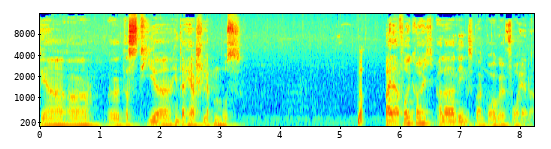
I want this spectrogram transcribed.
der äh, das Tier hinterher schleppen muss. Ja. Beide erfolgreich, allerdings war Gorgel vorher da.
